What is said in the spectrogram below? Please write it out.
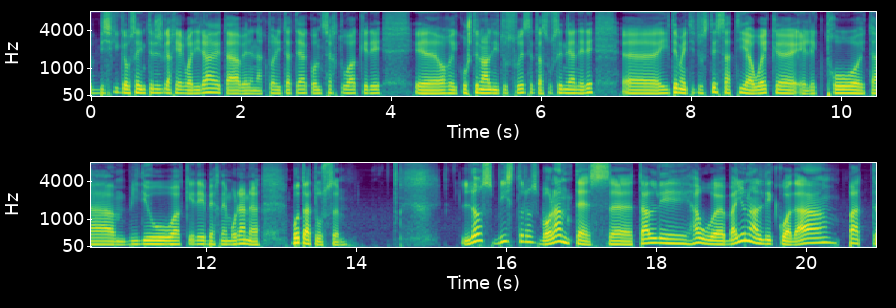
bizki gauza interesgarriak badira eta beren aktualitatea kontzertuak ere eh, hor ikusten aldituzu eta zuzendean ere eh, egiten maitituzte zati hauek elektro eta bideoak ere berdemoran eh, botatuz. Los Bistros Volantes eh, talde hau eh, baionaldekoa da, Pat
